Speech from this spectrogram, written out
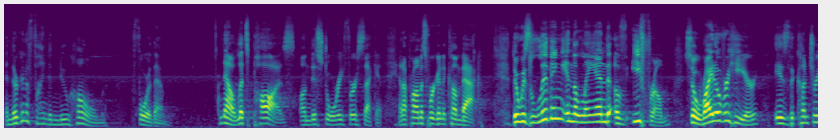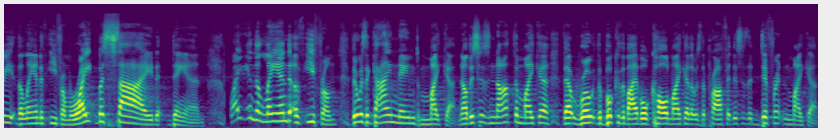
and they're going to find a new home for them. Now, let's pause on this story for a second, and I promise we're going to come back. There was living in the land of Ephraim, so right over here is the country, the land of Ephraim, right beside Dan. Right in the land of Ephraim, there was a guy named Micah. Now, this is not the Micah that wrote the book of the Bible called Micah, that was the prophet. This is a different Micah.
